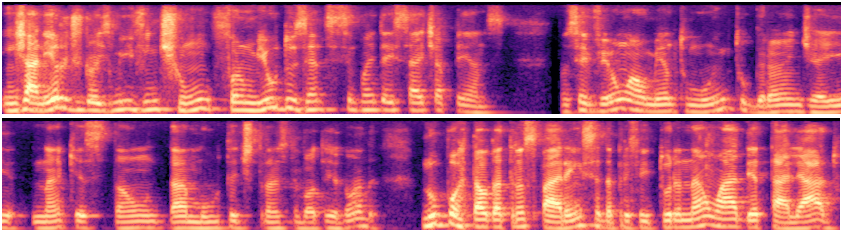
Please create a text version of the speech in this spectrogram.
em janeiro de 2021 foram 1.257 apenas. Você vê um aumento muito grande aí na questão da multa de trânsito em Volta Redonda. No portal da transparência da prefeitura não há detalhado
